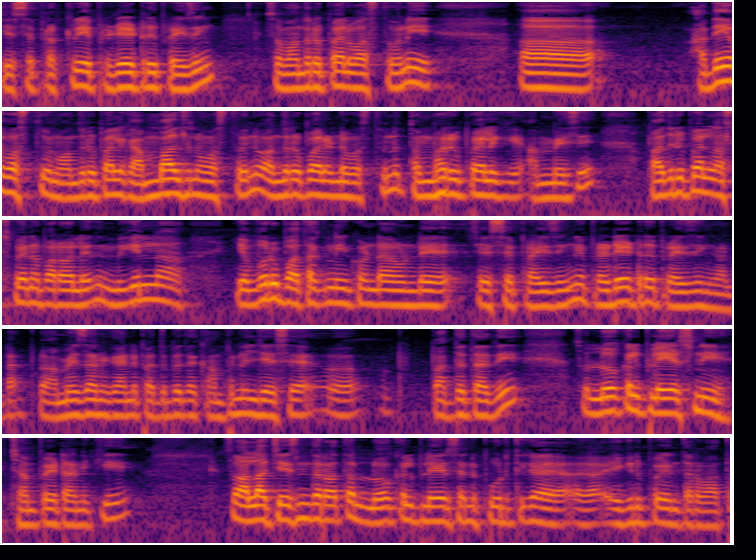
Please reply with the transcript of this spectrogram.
చేసే ప్రక్రియ ప్రిడేటరీ ప్రైజింగ్ సో వంద రూపాయల వస్తువుని అదే వస్తువును వంద రూపాయలకి అమ్మాల్సిన వస్తువుని వంద రూపాయలు ఉండే వస్తువుని తొంభై రూపాయలకి అమ్మేసి పది రూపాయలు నష్టపోయినా పర్వాలేదు. మిగిలిన ఎవరు బతకనీయకుండా ఉండే చేసే ప్రైజింగ్ని ప్రెడేటరీ ప్రైజింగ్ అంట. ఇప్పుడు అమెజాన్ కానీ పెద్ద పెద్ద కంపెనీలు చేసే పద్ధతి అది. సో లోకల్ ప్లేయర్స్ని చంపేయటానికి సో అలా చేసిన తర్వాత లోకల్ ప్లేయర్స్ అని పూర్తిగా ఎగిరిపోయిన తర్వాత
